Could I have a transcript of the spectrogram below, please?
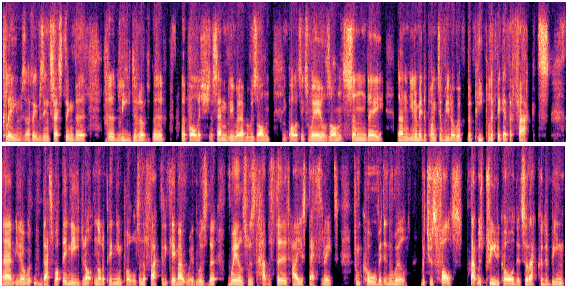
claims? I think it was interesting the the leader of the abolish assembly wherever was on in politics wales on sunday and you know made the point of you know the people if they get the facts um, you know that's what they need not not opinion polls. And the fact that he came out with was that wales was had the third highest death rate from covid in the world which was false. That was pre-recorded so that could have been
